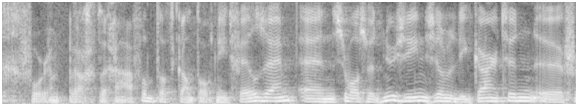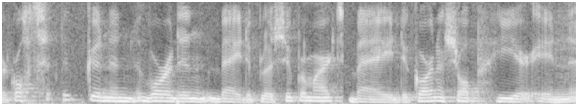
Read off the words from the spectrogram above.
voor een prachtige avond. Dat kan toch niet veel zijn. En zoals we het nu zien, zullen die kaarten verkocht kunnen worden bij de Plus Supermarkt, bij de Corner Shop hier in eh,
